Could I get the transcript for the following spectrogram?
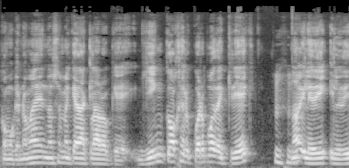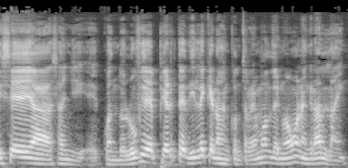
Como que no, me, no se me queda claro que Jin coge el cuerpo de Krieg. ¿no? y, le, y le dice a Sanji, eh, cuando Luffy despierte, dile que nos encontraremos de nuevo en el Grand Line.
